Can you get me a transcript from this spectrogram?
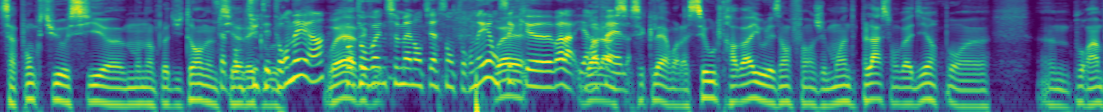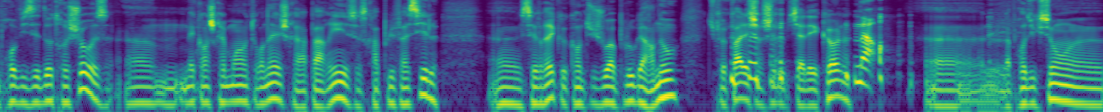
ça ponctue aussi euh, mon emploi du temps, même Ça si avec. tes tournées, hein. Ouais, Quand on voit vous- une semaine entière sans tournée, on Ouais. sait que voilà, il y a voilà, Raphaël. c'est clair. Voilà, c'est où le travail ou les enfants. J'ai moins de place, on va dire, pour. euh, euh, pour improviser d'autres choses. Euh, mais quand je serai moins en tournée, je serai à Paris, et ce sera plus facile. Euh, c'est vrai que quand tu joues à Plougarneau, tu peux pas aller chercher le petit à l'école. Non. Euh, la production euh,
